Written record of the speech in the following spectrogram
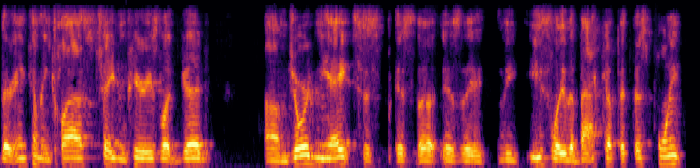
their incoming class. Chayden Peery's looked good. Um, Jordan Yates is, is the, is the, the easily the backup at this point.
